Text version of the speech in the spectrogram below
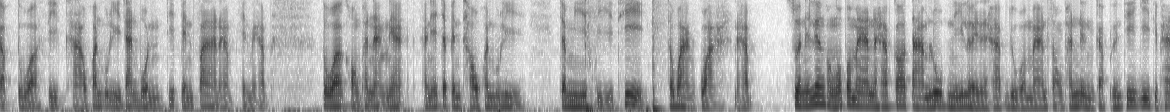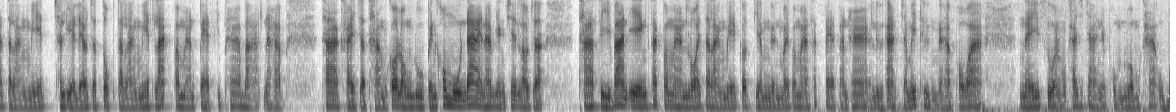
กับตัวสีขาวควันบุหรี่ด้านบนที่เป็นฝ้านะครับเห็นไหมครับ ตัวของผนังเนี่ยอันนี้จะเป็นเทาควันบุหรี่ จะมีสีที่สว่างกว่านะครับ ส่วนในเรื่องของงบประมาณนะครับ ก็ตามรูปนี้เลยนะครับ อยู่ประมาณ 2,001 กับพื้นที่ 25 ตารางเมตร เฉลี่ยแล้วจะตกตารางเมตรละประมาณ 85 บาทนะครับ ถ้าใครจะทำก็ลองดูเป็นข้อมูลได้นะครับ อย่างเช่นเราจะทาสีบ้านเองสักประมาณ 100 ตารางเมตร ก็เตรียมเงินไว้ประมาณสัก 8,500 หรืออาจจะไม่ถึงนะครับ เพราะว่าในส่วนของค่าใช้จ่ายเนี่ยผมรวมค่าอุป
